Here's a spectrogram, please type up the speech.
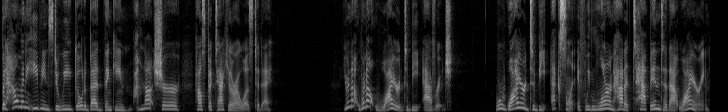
But how many evenings do we go to bed thinking, I'm not sure how spectacular I was today? You're not, we're not wired to be average. We're wired to be excellent if we learn how to tap into that wiring.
